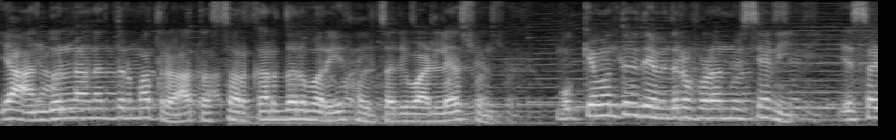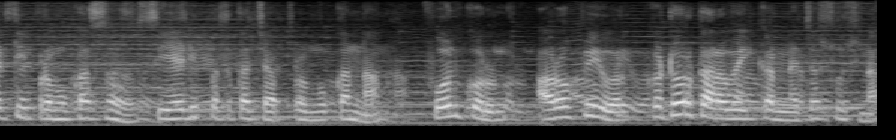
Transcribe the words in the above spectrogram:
या आंदोलनानंतर मात्र आता सरकार दरबारी हालचाली वाढल्या असून मुख्यमंत्री देवेंद्र फडणवीस यांनी एस आय टी प्रमुखासह सीआयडी पथकाच्या प्रमुखांना फोन करून आरोपीवर कठोर कारवाई करण्याच्या सूचना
